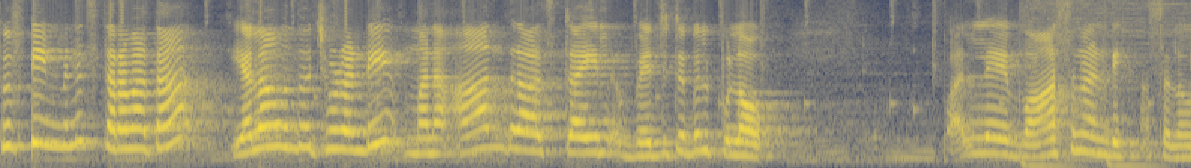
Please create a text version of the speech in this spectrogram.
ఫిఫ్టీన్ మినిట్స్ తర్వాత ఎలా ఉందో చూడండి మన ఆంధ్ర స్టైల్ వెజిటబుల్ పులావ్. పల్లె వాసన అండి అసలు.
